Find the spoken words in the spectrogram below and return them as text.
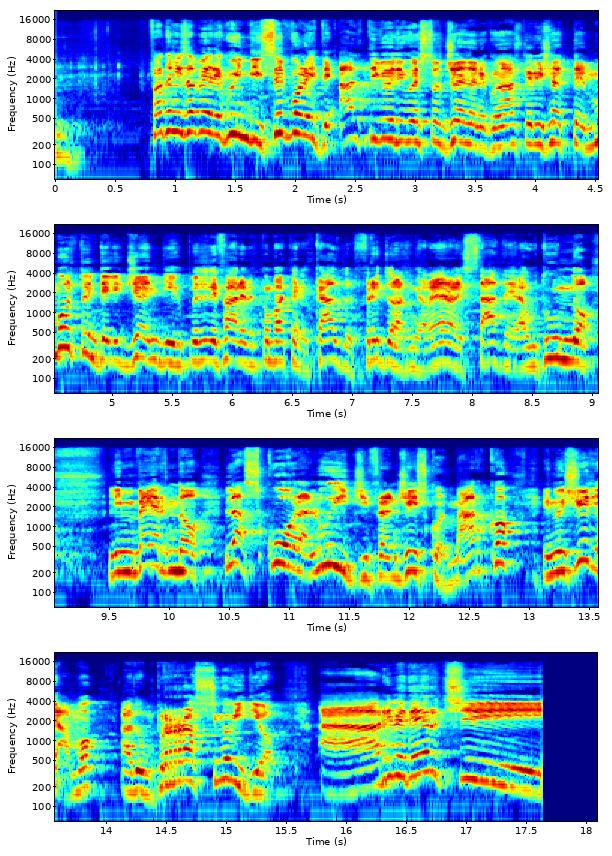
Fatemi sapere quindi se volete altri video di questo genere con altre ricette molto intelligenti che potete fare per combattere il caldo, il freddo, la primavera, l'estate, l'autunno l'inverno, la scuola Luigi, Francesco e Marco e noi ci vediamo ad un prossimo video. Arrivederci!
